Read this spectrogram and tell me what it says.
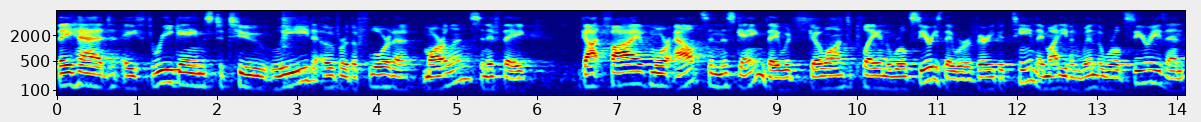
They had a three games to two lead over the Florida Marlins, and if they got five more outs in this game, they would go on to play in the World Series. They were a very good team. They might even win the World Series and,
